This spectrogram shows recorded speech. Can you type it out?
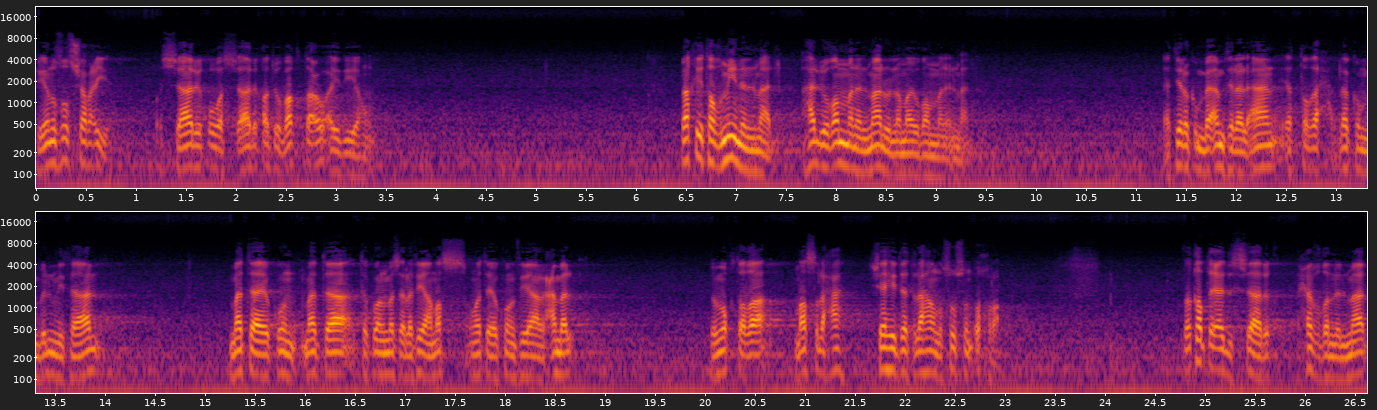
فيه نصوص شرعية. والسارق والسارقة فاقطعوا أيديهم. بقي تضمين المال. هل يضمن المال ولا ما يضمن المال؟ يأتي لكم بأمثلة الآن يتضح لكم بالمثال متى يكون متى تكون المسألة فيها نص ومتى يكون فيها العمل بمقتضى مصلحة شهدت لها نصوص أخرى. فقطع يد السارق حفظا للمال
